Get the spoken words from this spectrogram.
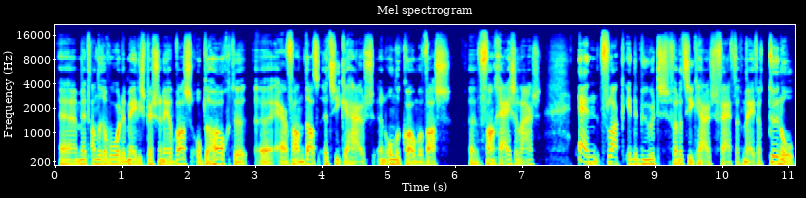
Eh, met andere woorden, medisch personeel was op de hoogte eh, ervan dat het ziekenhuis een onderkomen was eh, van gijzelaars. En vlak in de buurt van het ziekenhuis 50 meter tunnel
